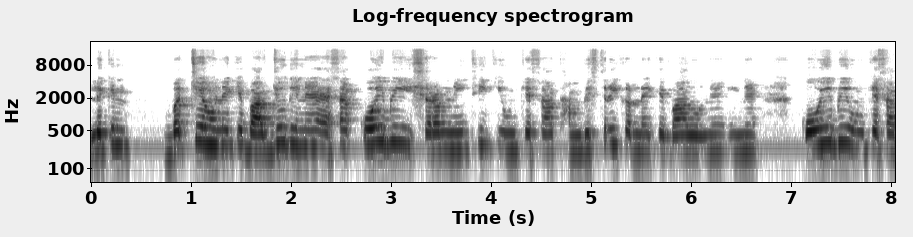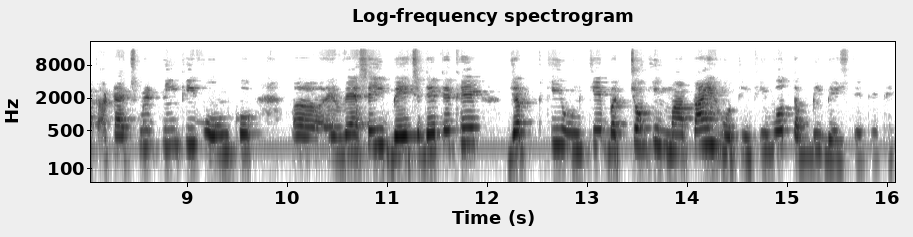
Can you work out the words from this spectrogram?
लेकिन बच्चे होने के बावजूद इन्हें ऐसा कोई भी शर्म नहीं थी कि उनके साथ हम बिस्तरी करने के बाद उन्हें, इन्हें कोई भी उनके साथ अटैचमेंट नहीं थी, वो उनको वैसे ही बेच देते थे, जबकि उनके बच्चों की माताएँ होती थी, वो तब भी बेच देते थे।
